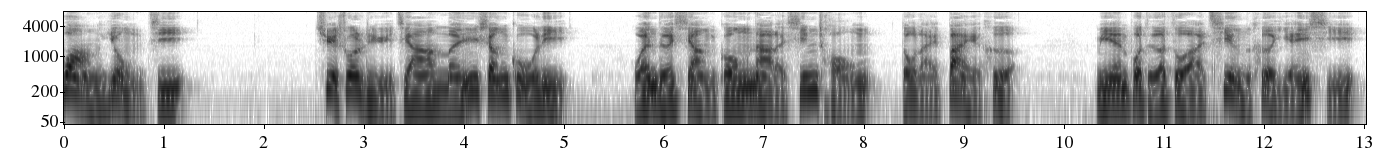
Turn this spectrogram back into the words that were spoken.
妄用机。却说吕家门生故吏，闻得相公纳了新宠，都来拜贺。免不得做庆贺筵席，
